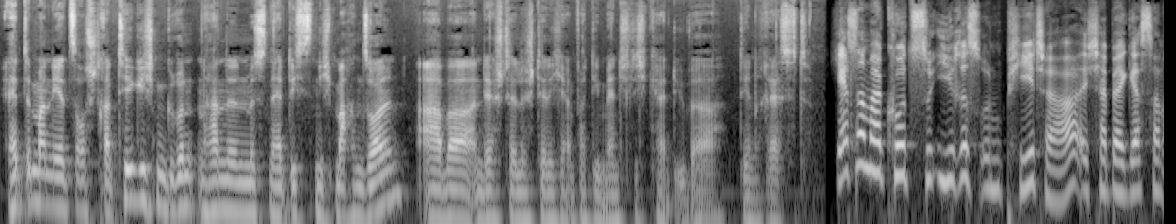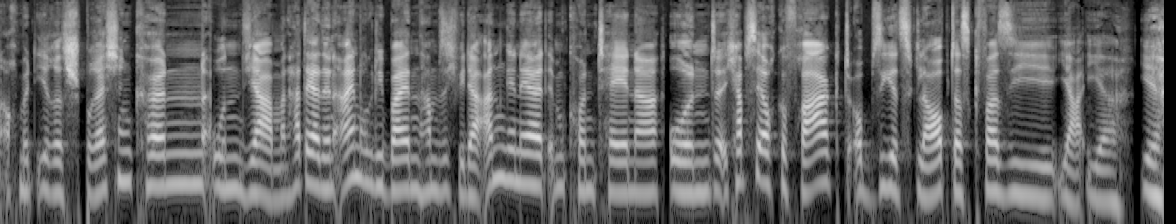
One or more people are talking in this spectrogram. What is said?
Hätte man jetzt aus strategischen Gründen handeln müssen, hätte ich es nicht machen sollen. Aber an der Stelle stelle ich einfach die Menschlichkeit über den Rest. Jetzt nochmal kurz zu Iris und Peter. Ich habe ja gestern auch mit Iris sprechen können. Und ja, man hatte ja den Eindruck, die beiden haben sich wieder angenähert im Container. Und ich habe sie auch gefragt, ob sie jetzt glaubt, dass quasi, ja, ihr, ihr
